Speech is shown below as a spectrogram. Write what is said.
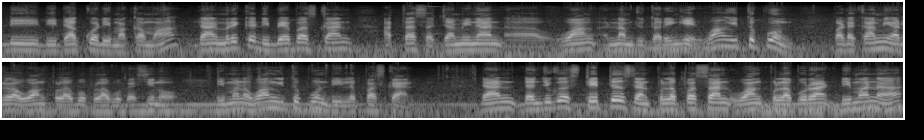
didakwa di mahkamah dan mereka dibebaskan atas jaminan uh, wang 6 juta ringgit. Wang itu pun pada kami adalah wang pelabur-pelabur Besino di mana wang itu pun dilepaskan. Dan dan juga status dan pelepasan wang pelaburan di mana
